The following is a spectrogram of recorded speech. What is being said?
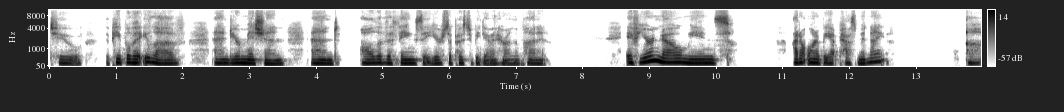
to the people that you love and your mission and all of the things that you're supposed to be doing here on the planet. If your no means I don't want to be up past midnight, uh,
